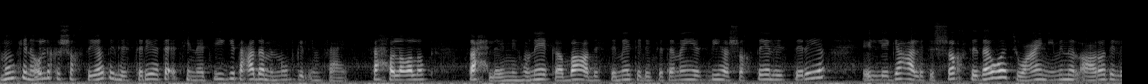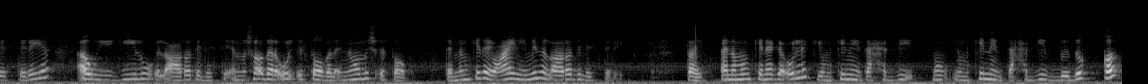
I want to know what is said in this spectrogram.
ممكن أقول لك الشخصيات الهستيرية تأتي نتيجة عدم النضج الانفعالي صح ولا غلط؟ صح لأن هناك بعض السمات اللي بتتميز بيها الشخصية الهستيرية اللي جعلت الشخص دوت يعاني من الأعراض الهستيرية أو يجيله الأعراض الهستيرية. أنا مش هقدر أقول إصابة لأن هو مش إصابة. تمام كده؟ يعاني من الأعراض الهستيرية. طيب أنا ممكن أجي أقول لك يمكنني تحديد يمكنني تحديد بدقة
